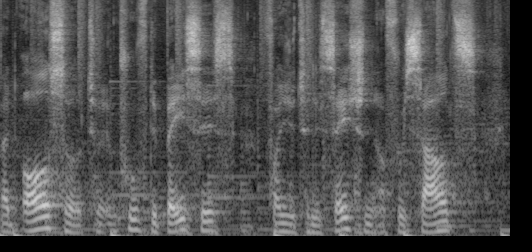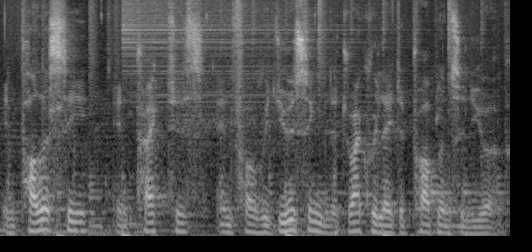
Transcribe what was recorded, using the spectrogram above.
but also to improve the basis for utilization of results in policy, in practice and for reducing the drug-related problems in Europe.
